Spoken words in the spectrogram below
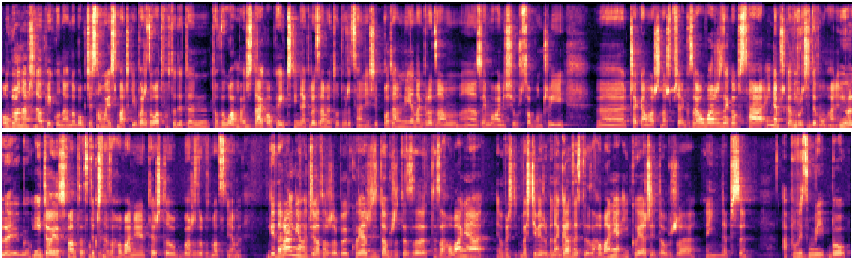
Oglądam się na opiekuna, no bo gdzie są moje smaczki? Bardzo łatwo wtedy ten, to wyłapać, tak? Okej, czyli nagradzamy to odwracanie się. Potem ja nagradzam e, zajmowanie się już sobą, czyli e, czekam aż nasz psiak zauważy tego psa i na przykład wróci do wąchania. I oleję go. I to jest fantastyczne zachowanie, też to bardzo wzmacniamy. Generalnie chodzi o to, żeby kojarzyć dobrze te, te zachowania, właści- właściwie żeby nagradzać te zachowania i kojarzyć dobrze inne psy. A powiedz mi, bo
